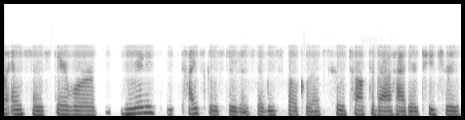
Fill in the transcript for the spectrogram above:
for instance, there were many high school students that we spoke with who talked about how their teachers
